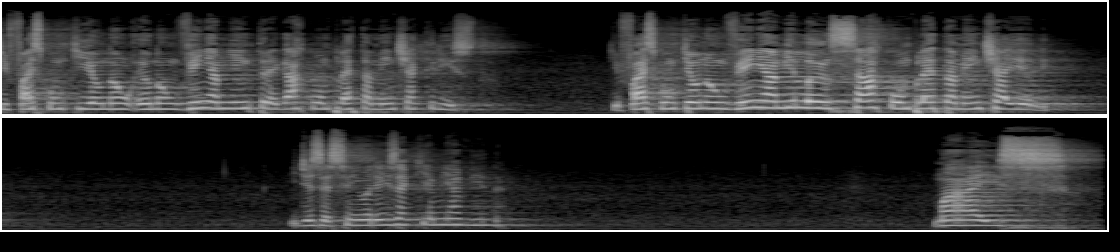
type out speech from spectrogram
que faz com que eu não, eu não venha me entregar completamente a Cristo, que faz com que eu não venha me lançar completamente a Ele, e dizer: Senhor, eis aqui a minha vida. Mas,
